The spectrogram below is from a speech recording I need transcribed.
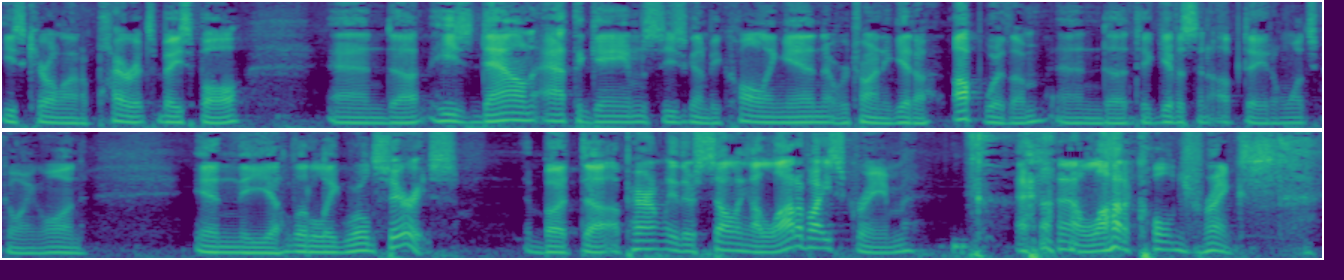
East Carolina Pirates baseball and uh, he's down at the games. He's going to be calling in. And we're trying to get a, up with him and uh, to give us an update on what's going on in the uh, Little League World Series. But uh, apparently, they're selling a lot of ice cream and a lot of cold drinks.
